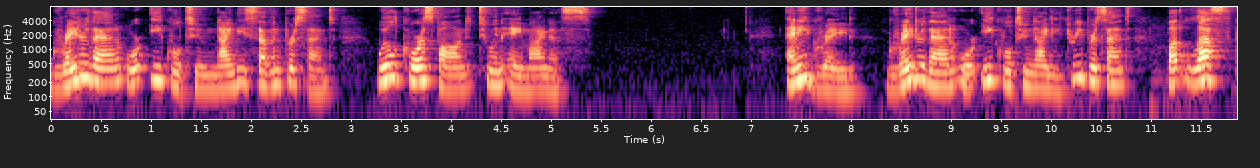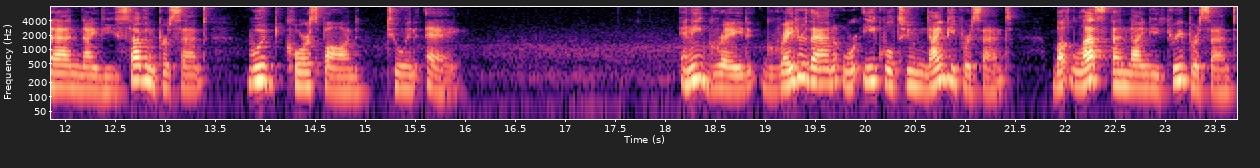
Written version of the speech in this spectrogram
greater than or equal to 97% will correspond to an A-. Any grade greater than or equal to 93% but less than 97% would correspond to an A. Any grade greater than or equal to 90% but less than 93%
